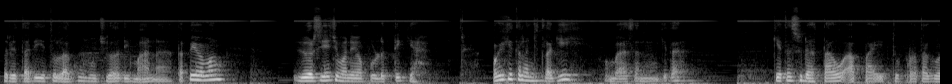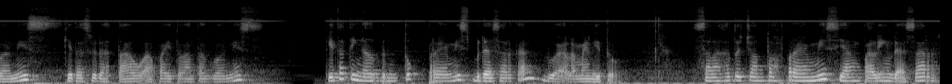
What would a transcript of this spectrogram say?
dari tadi itu lagu muncul di mana. Tapi memang durasinya cuma 50 detik ya. Oke kita lanjut lagi pembahasan kita. Kita sudah tahu apa itu protagonis. Kita sudah tahu apa itu antagonis. Kita tinggal bentuk premis berdasarkan dua elemen itu. Salah satu contoh premis yang paling dasar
